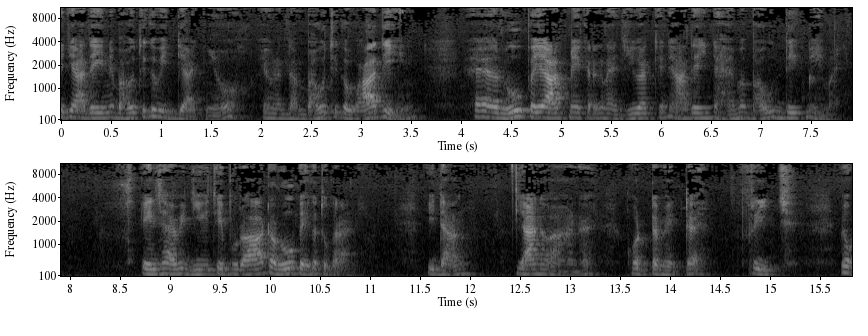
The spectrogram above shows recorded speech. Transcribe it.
ඉතින් අද ඉන්නේ භෞතික විද්‍යාඥයෝ එහෙම නැත්නම් භෞතික වාදීන් රූපය ආත්මය කරගෙන ජීවත් වෙන්නේ අද ඉන්න හැම බෞද්ධෙක්ම එහෙමයි. ඒ නිසා අපි ජීවිතේ පුරාට රූප එකතු කරන්නේ. ඉඩම්, යාන වාහන, කොට්ට මෙට්ට, ෆ්‍රිජ්. මේ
